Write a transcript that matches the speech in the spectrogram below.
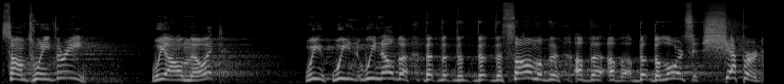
Psalm 23. We all know it. We, we, we know the, the, the, the, the psalm of, the, of, the, of the, the Lord's shepherd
